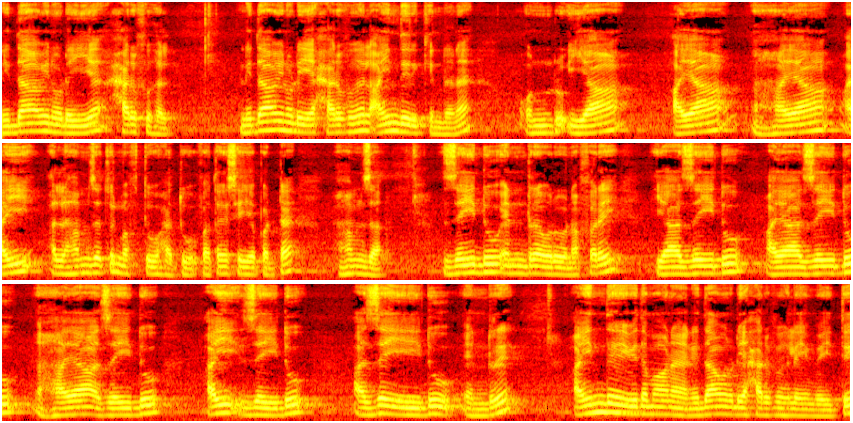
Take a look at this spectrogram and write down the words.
நிதாவினுடைய ஹருஃபுகள். நிதாவினுடைய ஹர்வுகள் ஐந்து இருக்கின்றன. ஒன்று யா அயா ஹயா ஐ அல் ஹம்சத்துல் மஃப்தூஹத்து ஃபத்தை செய்யப்பட்ட ஹம்சா. ஜெய்து என்ற ஒரு நஃபரை யா ஜெய்து அயா ஜெய்து ஹயா ஜெய்து ஐ ஜெய்து அசைது என்று ஐந்து விதமான நிதாவனுடைய ஹர்ஃபுகளையும் வைத்து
